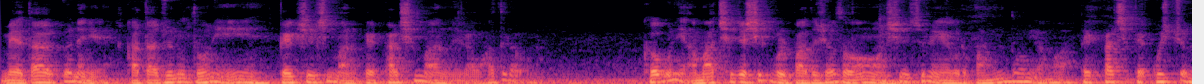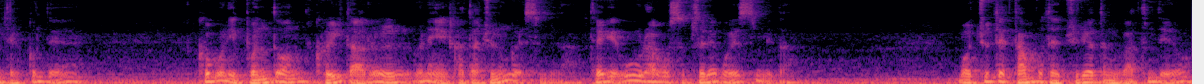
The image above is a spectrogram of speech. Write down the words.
매달 은행에 갖다 주는 돈이 170만 원, 180만 원이라고 하더라고요. 그분이 아마 최저시급을 받으셔서 실수령액으로 받는 돈이 아마 180, 190점 될 건데 그분이 번 돈 거의 다를 은행에 갖다 주는 거였습니다. 되게 우울하고 씁쓸해 보였습니다. 뭐 주택담보대출이었던 것 같은데요.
